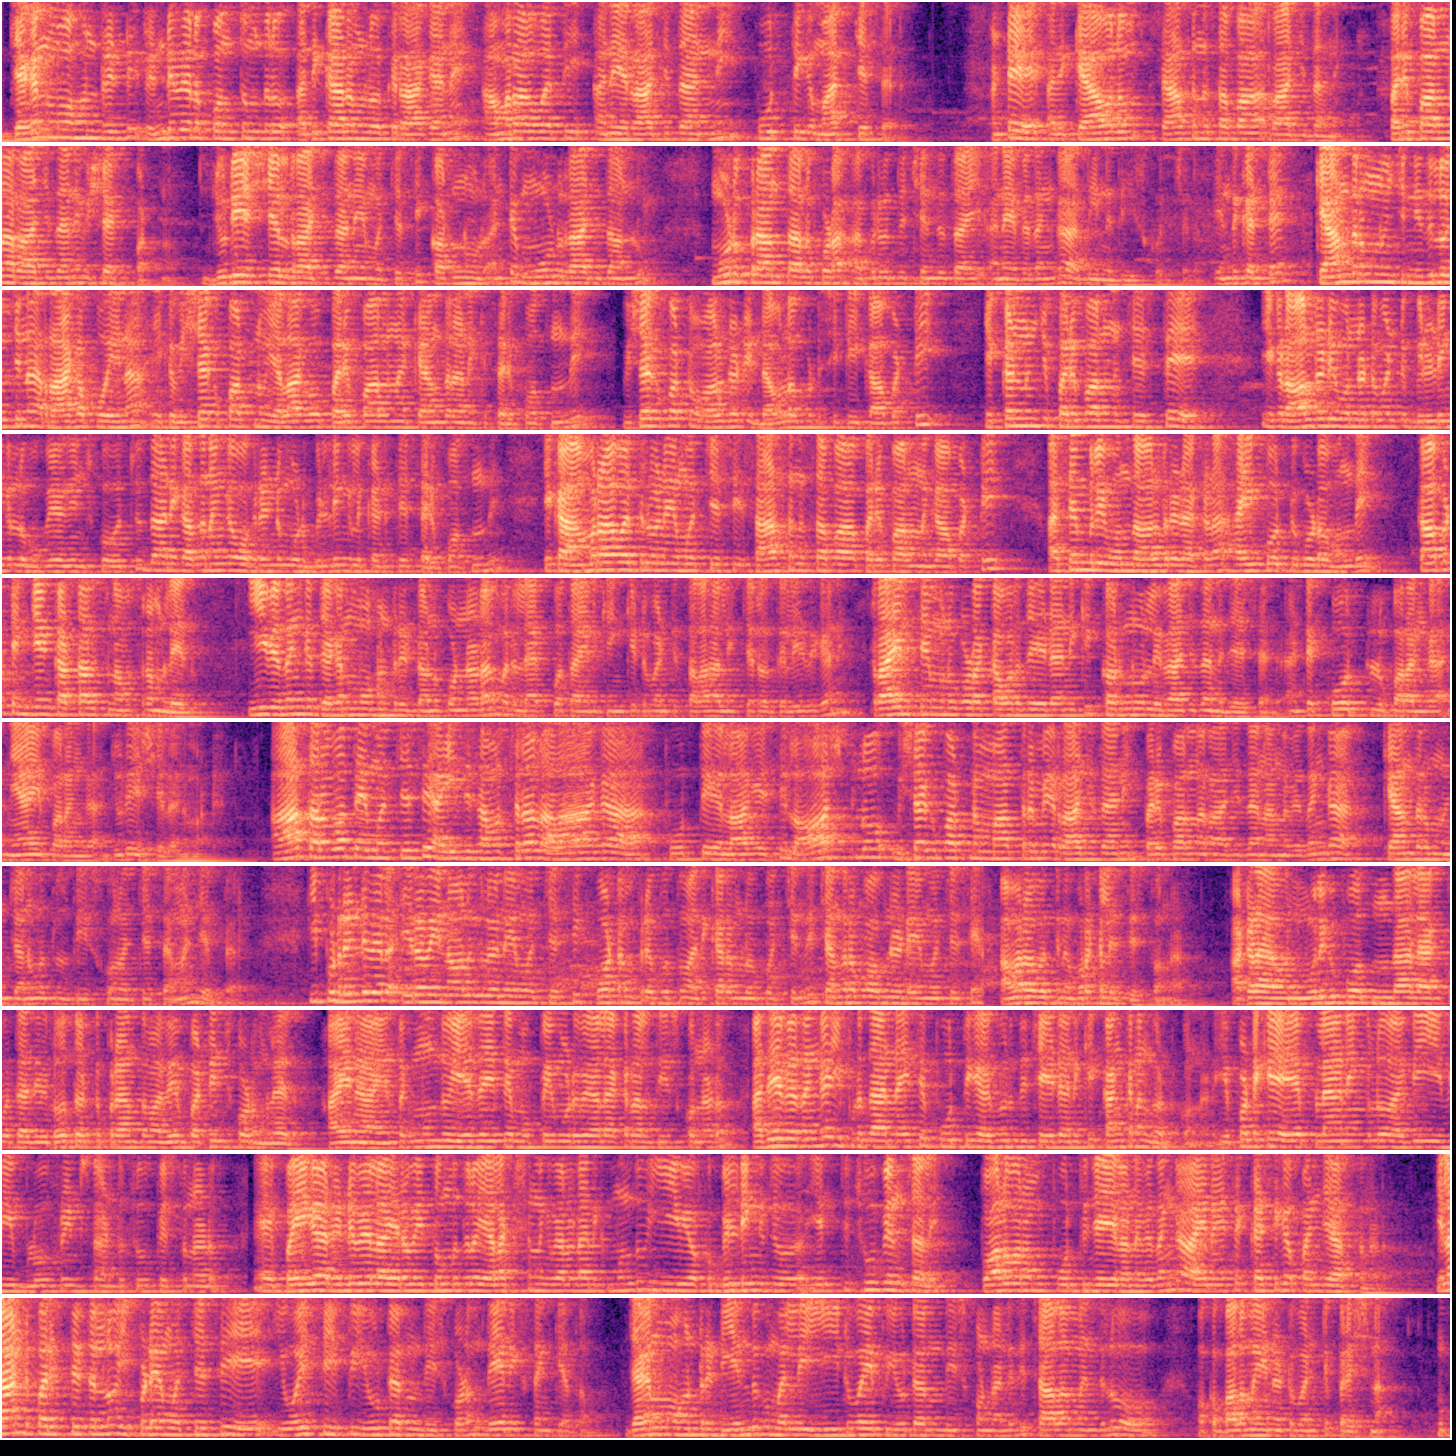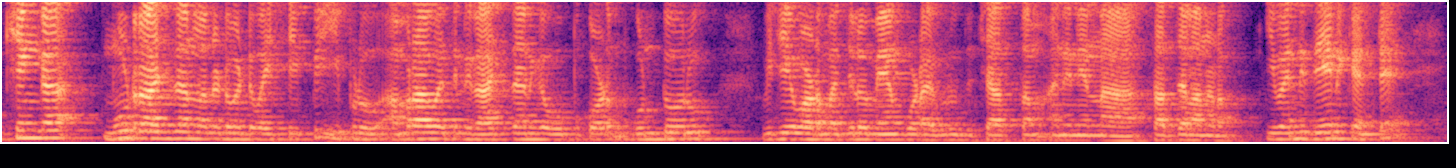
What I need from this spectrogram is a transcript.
జగన్మోహన్ రెడ్డి రెండు వేల పంతొమ్మిదిలో అధికారంలోకి రాగానే అమరావతి అనే రాజధానిని పూర్తిగా మార్చేశాడు. అంటే అది కేవలం శాసనసభ రాజధాని పరిపాలనా రాజధాని విశాఖపట్నం. జుడిషియల్ రాజధాని వచ్చేసి కర్నూలు. అంటే మూడు రాజధానులు మూడు ప్రాంతాలు కూడా అభివృద్ధి చెందుతాయి అనే విధంగా దీన్ని తీసుకొచ్చాడు. ఎందుకంటే కేంద్రం నుంచి నిధులు వచ్చినా రాకపోయినా ఇక విశాఖపట్నం ఎలాగో పరిపాలనా కేంద్రానికి సరిపోతుంది. విశాఖపట్నం ఆల్రెడీ డెవలప్డ్ సిటీ కాబట్టి ఇక్కడ నుంచి పరిపాలన చేస్తే ఇక్కడ ఆల్రెడీ ఉన్నటువంటి బిల్డింగ్లు ఉపయోగించుకోవచ్చు. దానికి అదనంగా ఒక రెండు మూడు బిల్డింగ్లు కడితే సరిపోతుంది. ఇక అమరావతిలోనేమొచ్చేసి శాసనసభ పరిపాలన కాబట్టి అసెంబ్లీ ఉంది ఆల్రెడీ అక్కడ హైకోర్టు కూడా ఉంది. కాబట్టి ఇంకేం కట్టాల్సిన అవసరం లేదు. ఈ విధంగా జగన్మోహన్ రెడ్డి అనుకున్నాడా? మరి లేకపోతే ఆయనకి ఇంకెటువంటి సలహాలు ఇచ్చారో తెలియదు కానీ రాయలసీమను కూడా కవర్ చేయడానికి కర్నూలు రాజధాని చేశాడు. అంటే కోర్టుల పరంగా న్యాయపరంగా జుడిషియల్ అనమాట. ఆ తర్వాత ఏమొచ్చేసి ఐదు సంవత్సరాలు అలాగా పూర్తిగా లాగేసి లాస్ట్లో విశాఖపట్నం మాత్రమే రాజధాని పరిపాలన రాజధాని అన్న విధంగా కేంద్రం నుంచి అనుమతులు తీసుకొని వచ్చేసామని చెప్పారు. ఇప్పుడు రెండు వేల ఇరవై నాలుగులోనే ఏమొచ్చేసి కూటమి ప్రభుత్వం అధికారంలోకి వచ్చింది. చంద్రబాబు నాయుడు ఏమొచ్చేసి అమరావతిని ఉరకలెత్తిస్తున్నాడు. అక్కడ మునిగిపోతుందా లేకపోతే అది లోతట్టు ప్రాంతం అవేం పట్టించుకోవడం లేదు. ఆయన ఇంతకుముందు ఏదైతే ముప్పై మూడు వేల ఎకరాలు తీసుకున్నాడో అదే విధంగా ఇప్పుడు దాన్ని అయితే పూర్తిగా అభివృద్ధి చేయడానికి కంకణం కట్టుకున్నాడు. ఇప్పటికే ప్లానింగ్లు అవి ఇవి బ్లూ ప్రింట్స్ అంటూ చూపిస్తున్నాడు. పైగా రెండు వేల ఇరవై తొమ్మిదిలో ఎలక్షన్కి వెళ్ళడానికి ముందు ఈ యొక్క బిల్డింగ్ చూ- ఎత్తి చూపించాలి. పోలవరం పూర్తి చేయాలనే విధంగా ఆయన అయితే కసిగా పనిచేస్తున్నాడు. ఇలాంటి పరిస్థితుల్లో ఇప్పుడేమొచ్చేసి వైసీపీ యూటర్న్ తీసుకోవడం దేనికి సంకేతం? జగన్మోహన్ రెడ్డి ఎందుకు మళ్ళీ ఇటువైపు యూటర్న్ తీసుకోవడం అనేది చాలా మందిలో ఒక బలమైనటువంటి ప్రశ్న. ముఖ్యంగా మూడు రాజధానులు అన్నటువంటి వైసీపీ ఇప్పుడు అమరావతిని రాజధానిగా ఒప్పుకోవడం గుంటూరు విజయవాడ మధ్యలో మేము కూడా అభివృద్ధి చేస్తాం అని నిన్న సజ్జలు అనడం. ఇవన్నీ దేనికంటే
